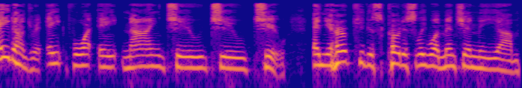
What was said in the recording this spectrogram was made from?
800 848 9222. And you heard Curtis Sliwa mention the um,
